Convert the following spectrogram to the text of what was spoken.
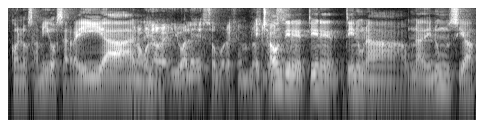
con los amigos se reían. Bueno, bueno, eh, igual eso, por ejemplo. el si chabón ves- tiene, tiene, tiene una, una denuncia,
